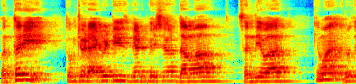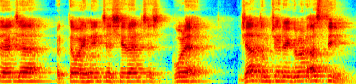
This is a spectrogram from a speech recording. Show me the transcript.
पण तरी तुमचे डायबिटीज ब्लड प्रेशर दमा संधिवात किंवा हृदयाच्या रक्तवाहिन्यांच्या शिरांच्या गोळ्या ज्या तुमच्या रेग्युलर असतील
